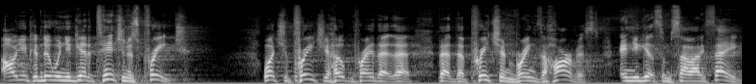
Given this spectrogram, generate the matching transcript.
All you can do when you get attention is preach. Once you preach, you hope and pray that, that, that the preaching brings a harvest and you get some somebody saved.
